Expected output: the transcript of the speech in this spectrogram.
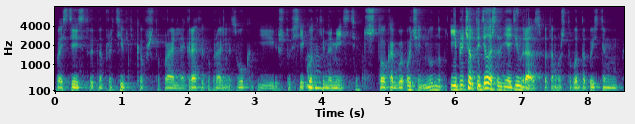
воздействуют на противников, что правильная графика, правильный звук и что все иконки mm-hmm. на месте, что как бы очень нудно. И причем ты делаешь это не один раз, потому что вот, допустим,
